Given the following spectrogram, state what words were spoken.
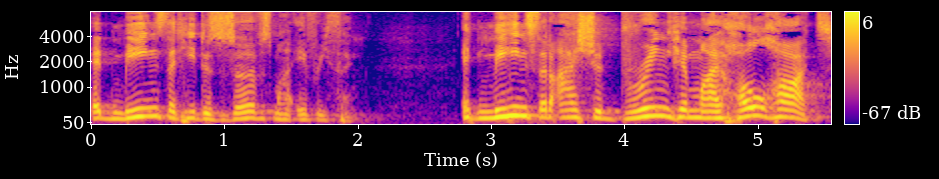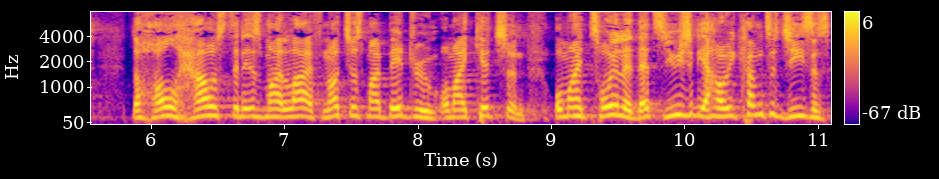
it means that he deserves my everything. It means that I should bring him my whole heart, the whole house that is my life, not just my bedroom or my kitchen or my toilet. That's usually how we come to Jesus.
